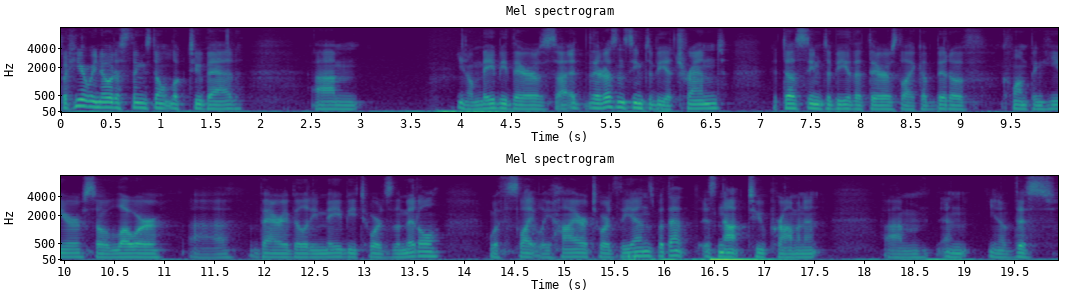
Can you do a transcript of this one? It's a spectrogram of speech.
But here we notice things don't look too bad. Um, you know, maybe there's uh, it, there doesn't seem to be a trend. It does seem to be that there's like a bit of clumping here, so lower uh, variability maybe towards the middle, with slightly higher towards the ends, but that is not too prominent. Um, and you know this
